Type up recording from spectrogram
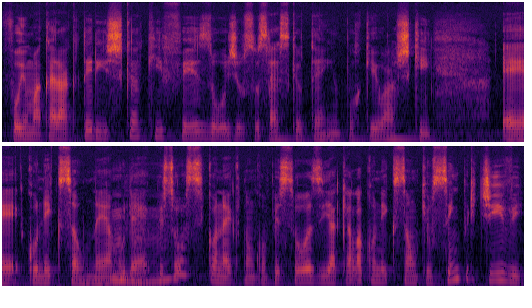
foi uma característica que fez hoje o sucesso que eu tenho, porque eu acho que é conexão, né? A uhum. mulher, pessoas se conectam com pessoas e aquela conexão que eu sempre tive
